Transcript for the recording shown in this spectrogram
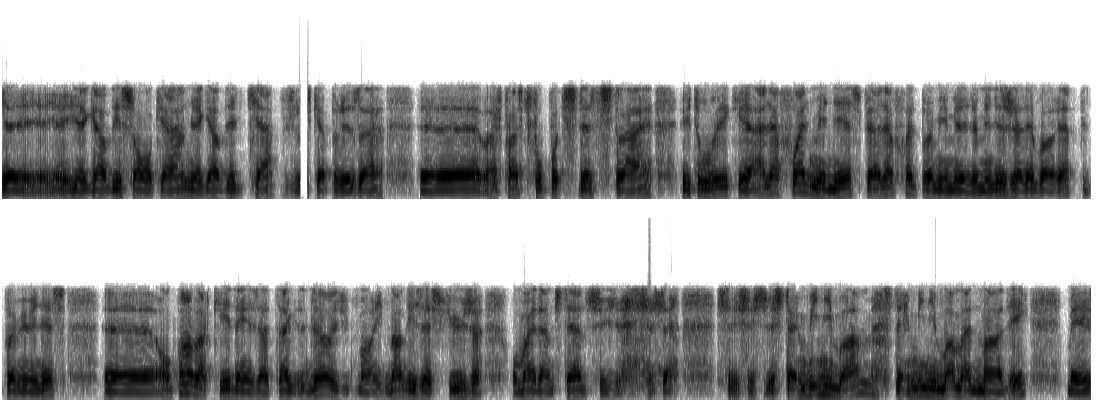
a, gardé son calme, il a gardé le cap jusqu'à présent. Euh, je pense qu'il faut pas qu'il se laisse distraire. J'ai trouvé qu'à la fois le ministre, puis à la fois le premier le ministre Jolin Barrette, puis le premier ministre, euh, ont pas embarqué dans les attaques. Là, il demande des excuses au maire d'Amstead. C'est un minimum, c'est un minimum à demander. Mais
